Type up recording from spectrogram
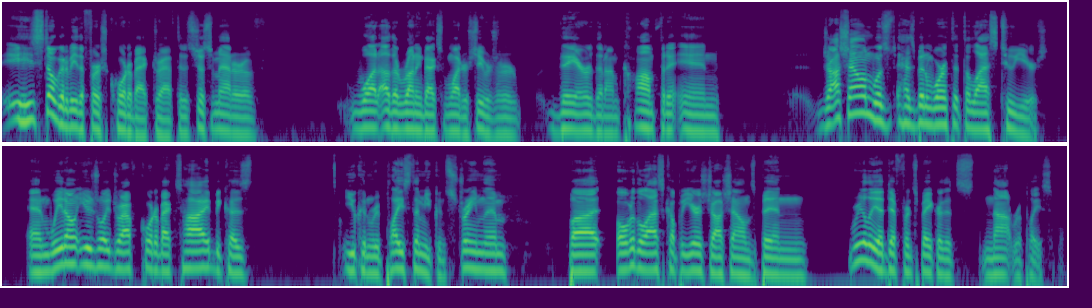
He's still going to be the first quarterback drafted. It's just a matter of what other running backs and wide receivers are there that I'm confident in. Josh Allen was has been worth it the last two years, and we don't usually draft quarterbacks high because you can replace them, you can stream them, but over the last couple years, Josh Allen's been really a difference maker that's not replaceable.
